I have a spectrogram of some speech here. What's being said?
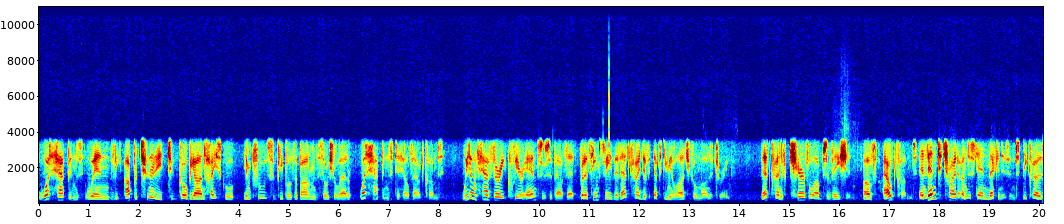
What happens when the opportunity to go beyond high school improves the people at the bottom of the social ladder? What happens to health outcomes? We don't have very clear answers about that, but it seems to me that that kind of epidemiological monitoring that kind of careful observation of outcomes, and then to try to understand mechanisms. Because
